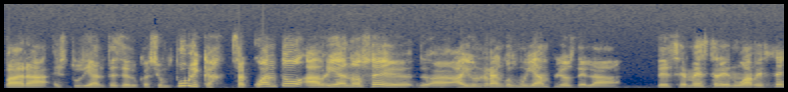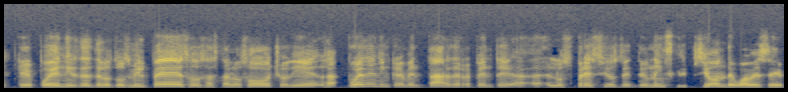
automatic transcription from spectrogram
para estudiantes de educación pública. O sea, cuánto habría, no sé, hay un rangos muy amplios de la del semestre en UABC, que pueden ir desde los dos mil pesos hasta los 8, 10, o sea, pueden incrementar de repente los precios de, una inscripción de UABC,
